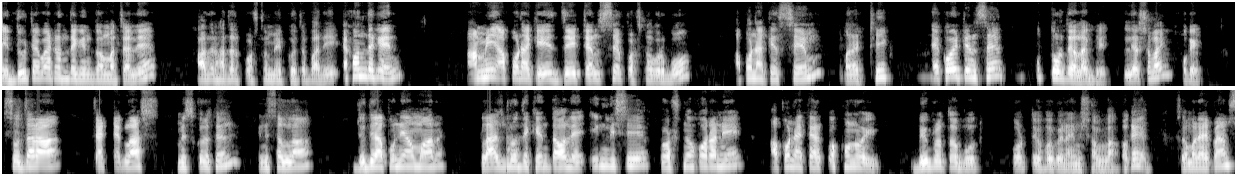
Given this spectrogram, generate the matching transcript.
এই দুইটা প্যাটার্ন থেকে কিন্তু আমরা চাইলে হাজার হাজার প্রশ্ন মেক করতে পারি। এখন দেখেন, আমি আপনাকে যে টেন্সে প্রশ্ন করব, আপনাকে সেম মানে ঠিক একই টেন্সে উত্তর দেওয়া লাগবে। ক্লিয়ার সবাই? ওকে সো যারা চারটা ক্লাস মিস করেছেন, ইনশাল্লাহ, যদি আপনি আমার ক্লাসগুলো দেখেন, তাহলে ইংলিশে প্রশ্ন করা নিয়ে আপনাকে আর কখনোই বিব্রত বোধ করতে হবে না ইনশাল্লাহ ওকে সো আমার friends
